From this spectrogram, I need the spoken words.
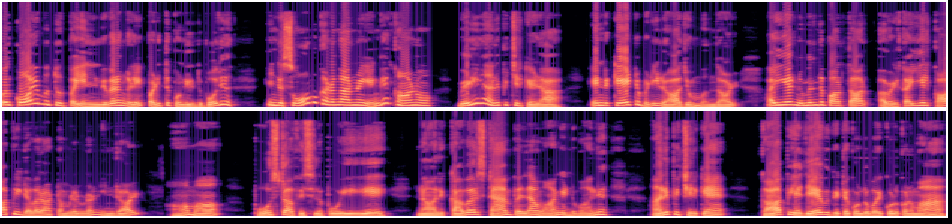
ஒரு கோயம்புத்தூர் பையனின் விவரங்களை படித்துக் கொண்டிருந்த போது இந்த சோமு கடங்காரனை எங்கே காணோம்? வெளியில அனுப்பிச்சிருக்கேளா? என்று கேட்டபடி ராஜம் வந்தாள். ஐயர் நிமிர்ந்து பார்த்தார். அவள் கையில் காப்பி டவரா டம்ளருடன் நின்றாள். ஆமா போஸ்ட் ஆஃபீஸில் போய் நாலு கவர் ஸ்டாம்ப் எல்லாம் வாங்கிடுவான்னு அனுப்பிச்சிருக்கேன். காப்பியை தேவுகிட்ட கொண்டு போய் கொடுக்கணுமா?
